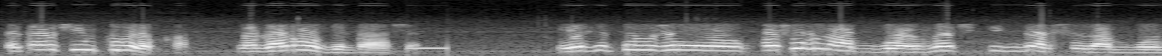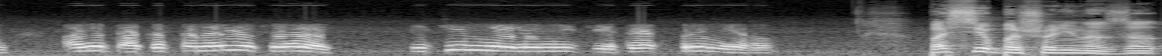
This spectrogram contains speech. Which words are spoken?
это очень плохо, на дороге даже. Если ты уже пошел на обгон, значит и дальше на обгон. А не так, остановился, ой, идти мне или не идти, это я к примеру. Спасибо большое, Нина, за,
